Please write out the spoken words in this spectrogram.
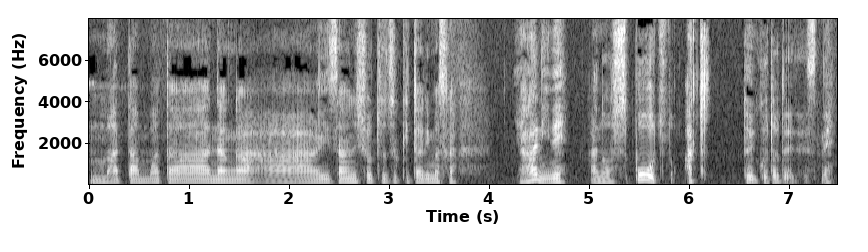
またまた長い残暑続きてありますが、やはりね、あの、スポーツの秋ということでですね、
